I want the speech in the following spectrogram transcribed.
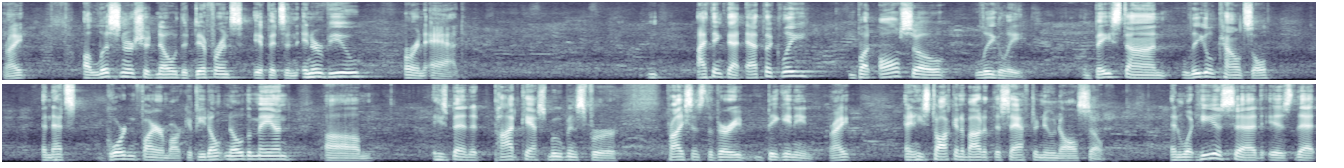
right? A listener should know the difference if it's an interview or an ad. I think that ethically, but also legally, based on legal counsel, and that's Gordon Firemark. If you don't know the man, um, he's been at podcast movements for probably since the very beginning, right? And he's talking about it this afternoon also. And what he has said is that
